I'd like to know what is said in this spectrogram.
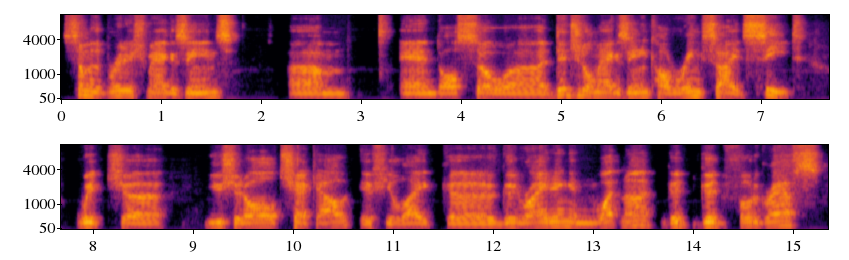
some of the British magazines, um, and also a digital magazine called Ringside Seat, which uh, you should all check out if you like good writing and whatnot, good good photographs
